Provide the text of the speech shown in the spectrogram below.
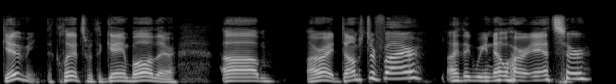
give me the Clits with the game ball there. Um, all right, dumpster fire. I think we know our answer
